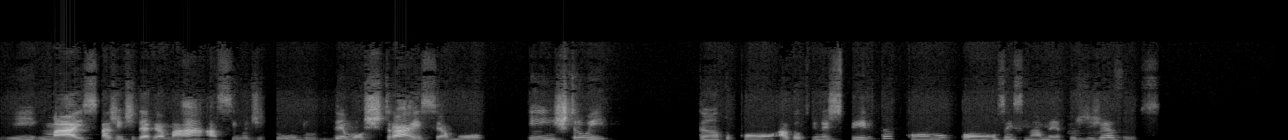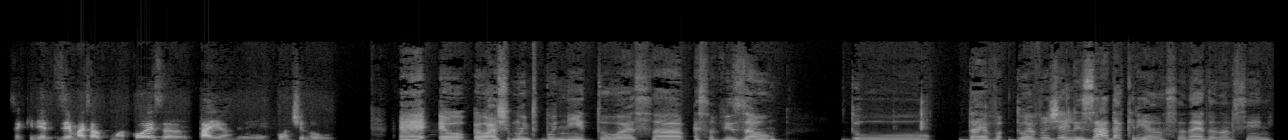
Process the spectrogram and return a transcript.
E mas a gente deve amar acima de tudo, demonstrar esse amor e instruir, tanto com a doutrina espírita como com os ensinamentos de Jesus. Você queria dizer mais alguma coisa, Tayana? Eu continuo. É, eu, eu acho muito bonito essa, essa visão do, da, do evangelizar da criança, né, dona Luciene?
